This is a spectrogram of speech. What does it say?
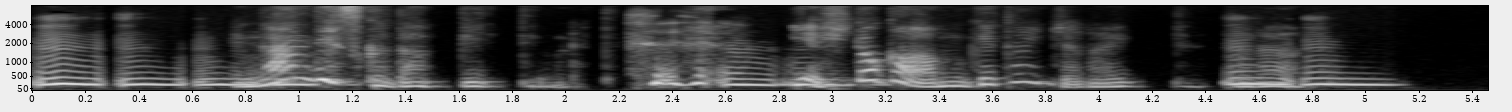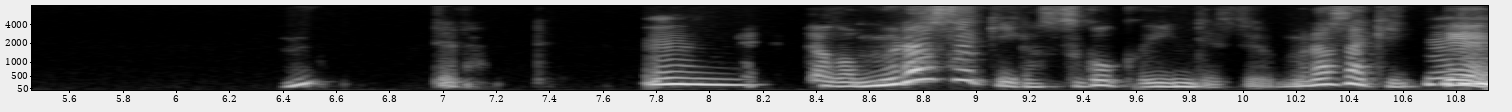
うんうんうん、何ですか脱皮って言われて。うんうん、いや、一皮向けたいんじゃないって言ったら、うんうん、ん？ってなって。うん、だから紫がすごくいいんですよ。紫って、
